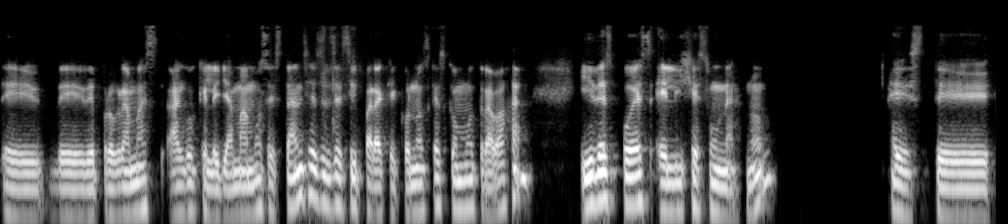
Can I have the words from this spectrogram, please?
de, programas algo que le llamamos estancias, es decir, para que conozcas cómo trabajan y después eliges una, ¿no? Este,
